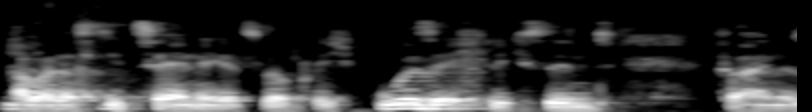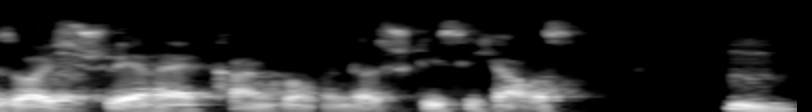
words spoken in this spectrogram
Ja, Aber dass die Zähne jetzt wirklich ursächlich sind für eine solch schwere Erkrankung, das schließe ich aus. Mhm.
